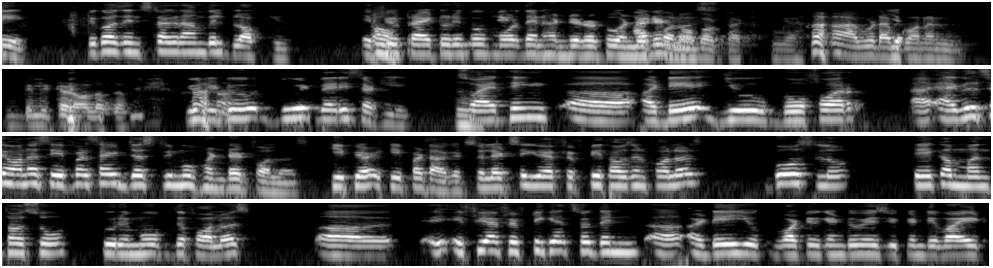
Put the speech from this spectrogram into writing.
day because instagram will block you. If you Oh, try to remove more than 100 or 200 I 200 didn't know followers. about that. Yeah, I would have yeah. gone and deleted all of them. you need to do it very subtly. So Hmm. i think uh, a day you go for I, I will say on a safer side just remove 100 followers. Keep your keep a target. So let's say you have 50000 followers go slow. Take a month or so to remove the followers. Uh, if you have 50k so then uh, a day you what you can do is you can divide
